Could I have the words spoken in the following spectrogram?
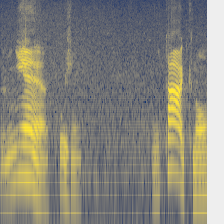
No nie! Później. No tak, no.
